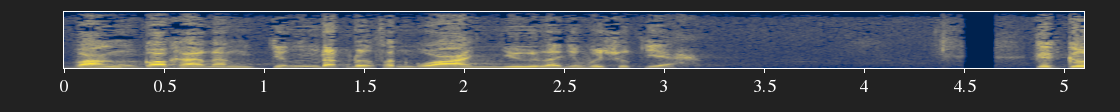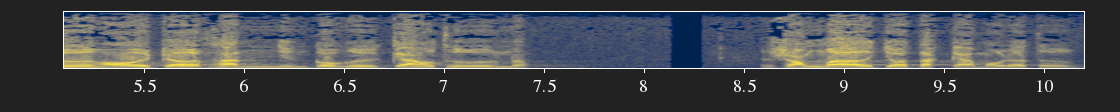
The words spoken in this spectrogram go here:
vẫn có khả năng chứng đắc được thánh quả như là những vị xuất gia. Cái cơ hội trở thành những con người cao thượng đó rộng mở cho tất cả mọi đối tượng.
